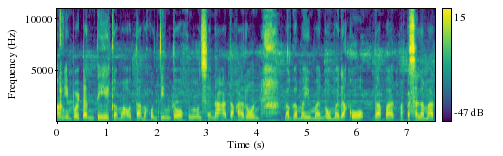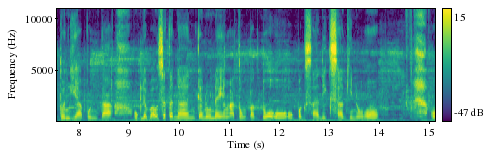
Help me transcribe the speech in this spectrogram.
Ang importante kamao ta makontento kung unsa na ata karon. Magamay man o madako dapat mapasalamaton gihapon ta. Ug labaw sa tanan kanunay ang atong pagtuo ug pagsalig sa Ginoo. O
